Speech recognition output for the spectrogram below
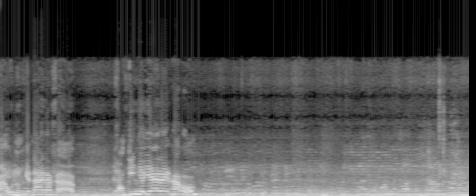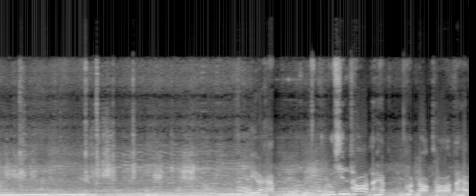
มาอุดหนุนกันได้นะครับ ของกินเยอะแยะเลยครับผมนี่นะครับ ลูกชิ้นทอดนะครับฮอทดอกทอดนะครับ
